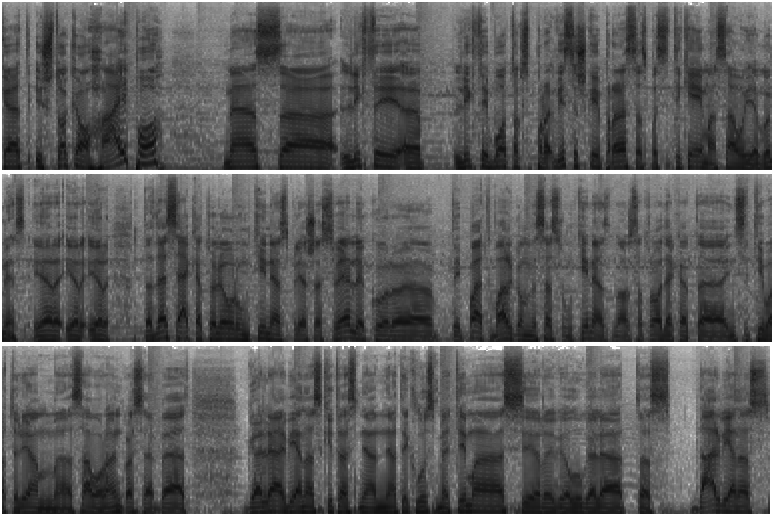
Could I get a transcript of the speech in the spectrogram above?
kad iš tokio hypo mes uh, liktai buvo toks pra, visiškai prarastas pasitikėjimas savo jėgomis. Ir, ir, ir tada sekė toliau rungtynės prieš Asvelį, kur e, taip pat vargom visas rungtynės, nors atrodė, kad e, iniciatyvą turėjom e, savo rankose, bet gale vienas kitas netaiklus metimas ir galų gale tas dar vienas,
